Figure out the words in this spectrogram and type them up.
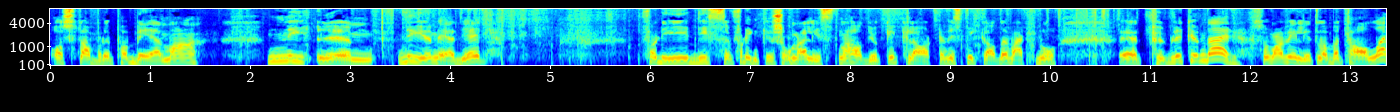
Å stable på bena ny, øh, nye medier. Fordi disse flinke journalistene hadde jo ikke klart det hvis det ikke hadde vært noe et publikum der som var villig til å betale.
